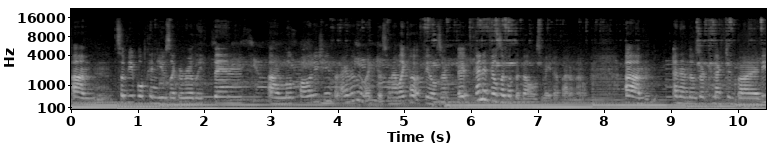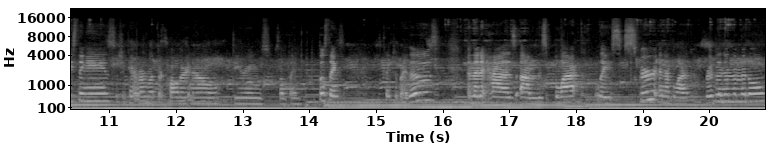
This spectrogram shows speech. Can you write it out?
um, some people can use like a really thin, um, low quality chain, but I really like this one. I like how it feels. It kind of feels like what the bell is made of. I don't know. Um, and then those are connected by these thingies, which I can't remember what they're called right now. D-rings, something. Those things. Connected by those. And then it has um, this black lace skirt and a black ribbon in the middle.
